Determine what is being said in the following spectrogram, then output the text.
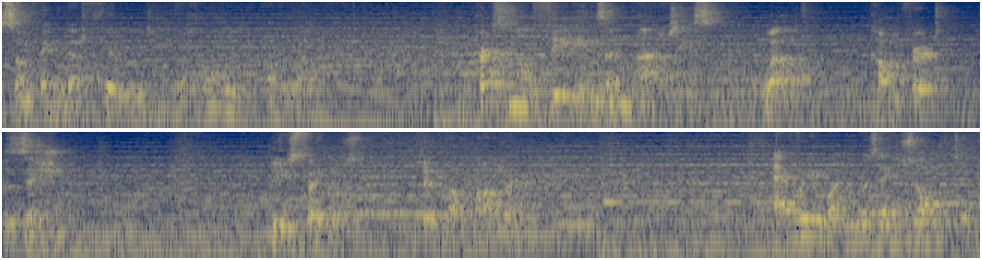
Something that filled the whole of life. Personal feelings and vanities, wealth, comfort, position. These things did not matter. Everyone was exalted.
